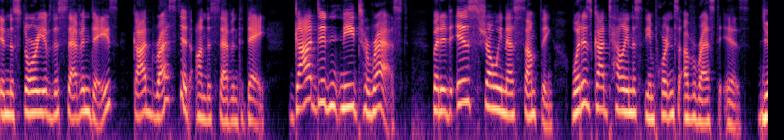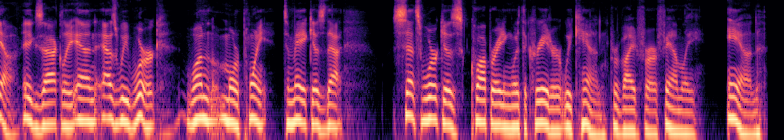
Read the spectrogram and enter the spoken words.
in the story of the seven days, God rested on the seventh day. God didn't need to rest, but it is showing us something. What is God telling us the importance of rest is? Yeah, exactly. And as we work, one more point to make is that since work is cooperating with the creator, we can provide for our family and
